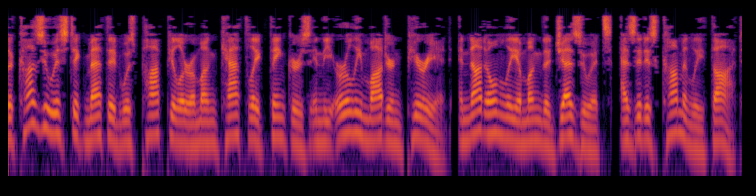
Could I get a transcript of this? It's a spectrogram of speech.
The casuistic method was popular among Catholic thinkers in the early modern period, and not only among the Jesuits, as it is commonly thought.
